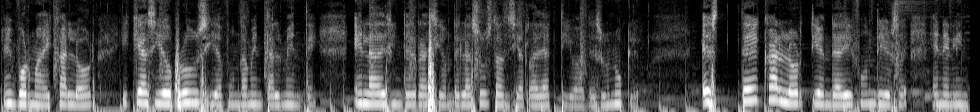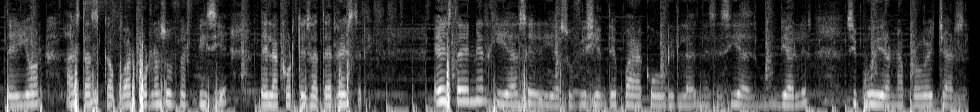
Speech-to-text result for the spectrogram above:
en forma de calor y que ha sido producida fundamentalmente en la desintegración de las sustancias radiactivas de su núcleo. Calor tiende a difundirse en el interior hasta escapar por la superficie de la corteza terrestre. Esta energía sería suficiente para cubrir las necesidades mundiales si pudieran aprovecharse,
